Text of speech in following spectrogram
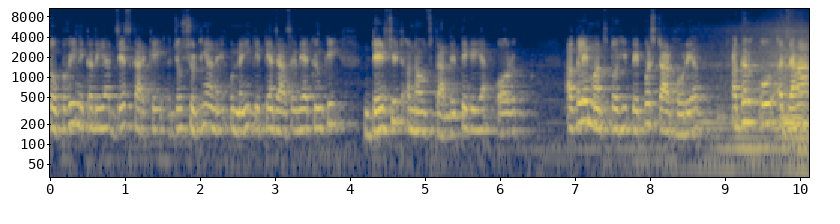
ਧੁੱਪ ਵੀ ਨਿਕਲ ਰਹੀ ਹੈ, ਜਿਸ ਕਰਕੇ ਜੋ ਛੁੱਟੀਆਂ ਨੇ ਉਹ ਨਹੀਂ ਕੀਤੀਆਂ ਜਾ ਸਕਦੀਆਂ ਕਿਉਂਕਿ ਡੇਟ ਸ਼ੀਟ ਅਨਾਉਂਸ ਕਰ ਦਿੱਤੀ ਗਈ ਹੈ ਔਰ ਅਗਲੇ ਮੰਥ ਤੋਂ ਹੀ ਪੇਪਰ ਸਟਾਰਟ ਹੋ ਰਿਹਾ ਅਗਰ ਉਹ ਅਜਿਹਾ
